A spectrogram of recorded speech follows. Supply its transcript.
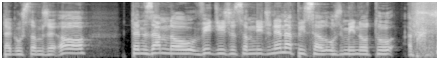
tak už som, že o, ten za mnou vidí, že som nič nenapísal už minútu a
